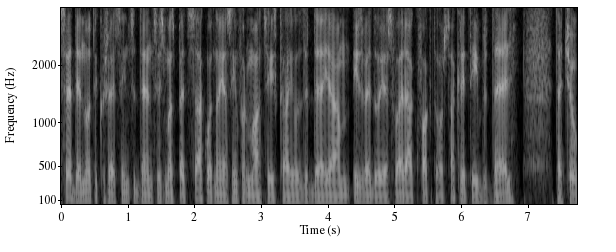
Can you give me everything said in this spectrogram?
svētdien notikušais incidents, vismaz pēc sākotnējās informācijas, kā jau dzirdējām, izveidojies vairāku faktoru sakritības dēļ. Taču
